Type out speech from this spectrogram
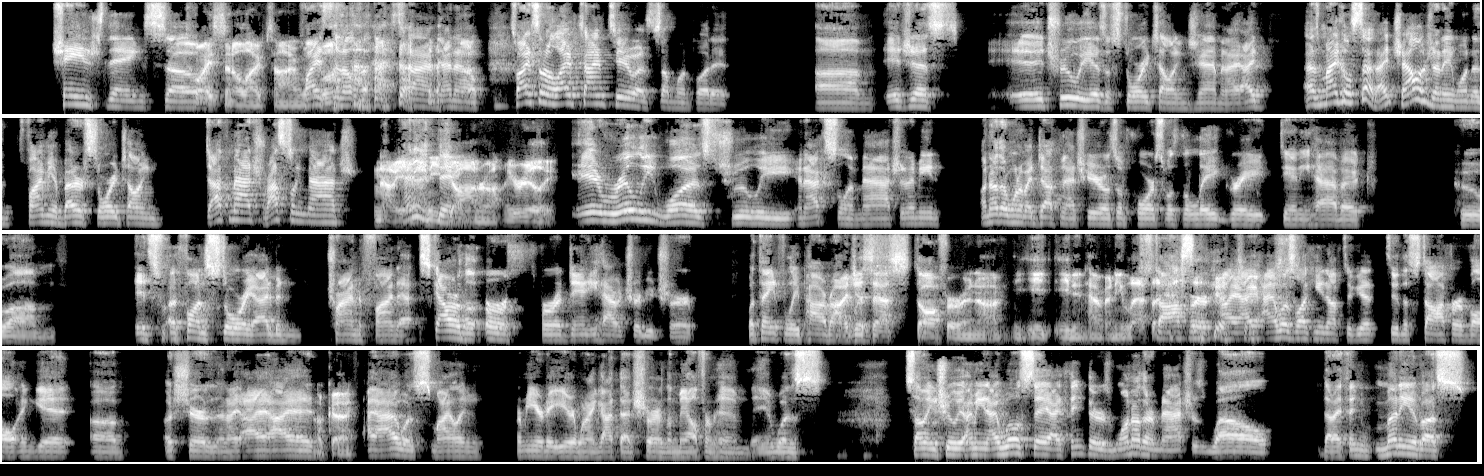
change things. So twice in a lifetime. Twice in a lifetime. I know. Twice in a lifetime too, as someone put it. Um, it just it truly is a storytelling gem, and I, I as Michael said, I challenge anyone to find me a better storytelling death match, wrestling match. No, yeah, anything. any genre, really. It really was truly an excellent match, and I mean, another one of my death match heroes, of course, was the late great Danny Havoc, who um it's a fun story. I'd been trying to find a scour the earth for a Danny Havoc tribute shirt. But thankfully, Powerbomb. I just was, asked Stoffer, and uh, he he didn't have any left. Stauffer, I, I, I, was lucky enough to get to the Stoffer vault and get uh, a shirt, and I I, I had, okay. I, I was smiling from ear to ear when I got that shirt in the mail from him. It was something truly. I mean, I will say, I think there's one other match as well that I think many of us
